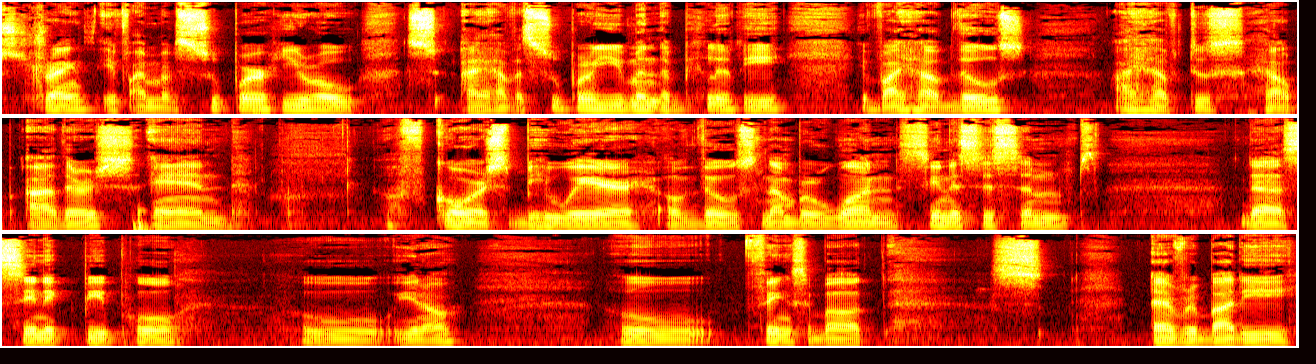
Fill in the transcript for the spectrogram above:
strength, if I'm a superhero, I have a superhuman ability, if I have those, I have to help others. And of course, beware of those number one cynicisms, the cynic people who, you know, who thinks about everybody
